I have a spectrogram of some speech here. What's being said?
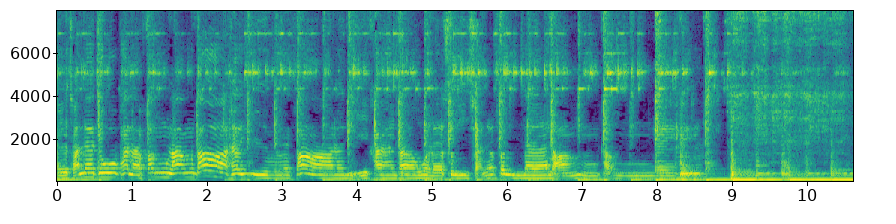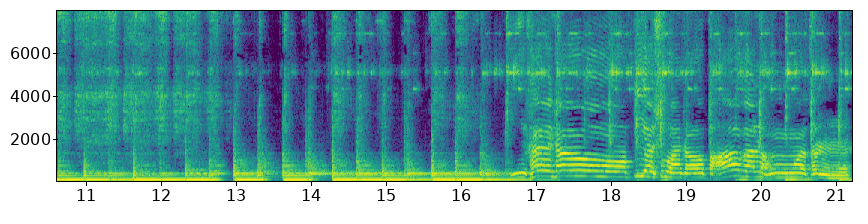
摆船了就怕那风浪大，这雨大了，你看着我那水前奔那浪腾哎。你看着。别说这八个龙字儿，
